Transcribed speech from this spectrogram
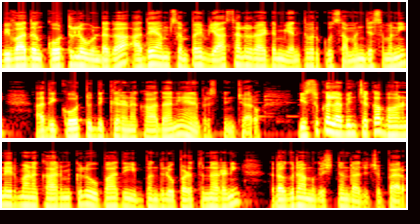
వివాదం కోర్టులో ఉండగా అదే అంశంపై వ్యాసాలు రాయడం ఎంతవరకు సమంజసమని అది కోర్టు ధిక్కరణ కాదా అని ఆయన ప్రశ్నించారు. ఇసుక లభించక భవన నిర్మాణ కార్మికులు ఉపాధి ఇబ్బందులు పడుతున్నారని రఘురామకృష్ణరాజు చెప్పారు.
